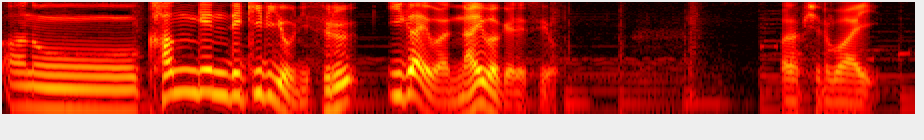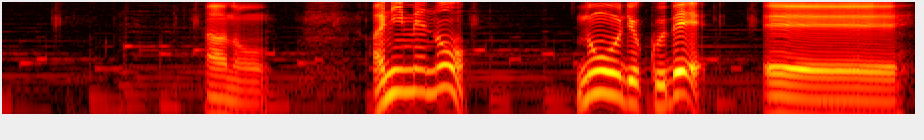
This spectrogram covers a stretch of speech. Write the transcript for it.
あのー、還元できるようにする以外はないわけですよ。私の場合。あのアニメの能力でえ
